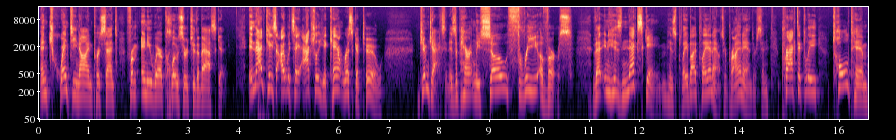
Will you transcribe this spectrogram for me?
and 29% from anywhere closer to the basket. In that case, I would say actually you can't risk a two. Jim Jackson is apparently so three averse that in his next game, his play by play announcer, Brian Anderson, practically told him,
